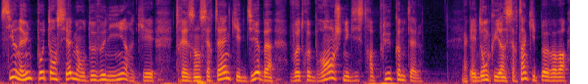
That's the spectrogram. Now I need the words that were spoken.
Si on a une potentielle, mais en devenir, qui est très incertaine, qui est de dire, ben, votre branche n'existera plus comme telle. Et donc, il y en a certains qui peuvent avoir. Vous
